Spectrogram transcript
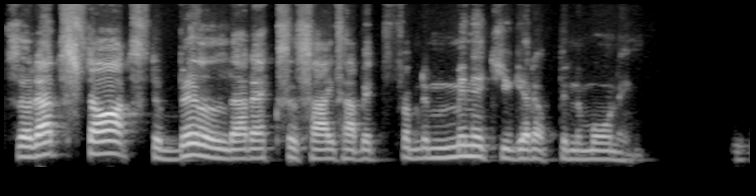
So that starts to build that exercise habit from the minute you get up in the morning. Mm-hmm.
